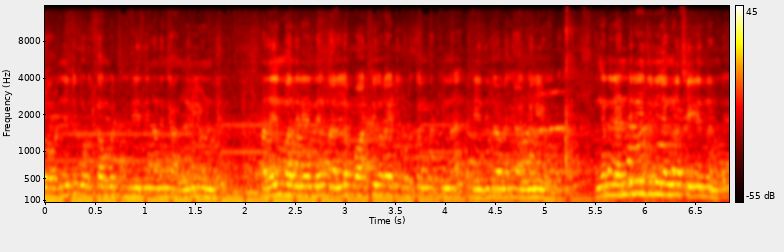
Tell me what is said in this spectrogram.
കുറഞ്ഞിട്ട് കൊടുക്കാൻ പറ്റുന്ന രീതിയിലാണെങ്കിൽ അങ്ങനെയുണ്ട്. അതേമാതിരി തന്നെ നല്ല പാർട്ടി വെയറായിട്ട് കൊടുക്കാൻ പറ്റുന്ന രീതിയിലാണെങ്കിൽ അങ്ങനെയുണ്ട്. അങ്ങനെ രണ്ട് രീതിയിൽ ഞങ്ങൾ ചെയ്യുന്നുണ്ട്.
